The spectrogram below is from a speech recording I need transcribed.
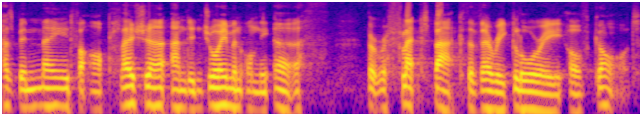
has been made for our pleasure and enjoyment on the earth, but reflects back the very glory of God.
